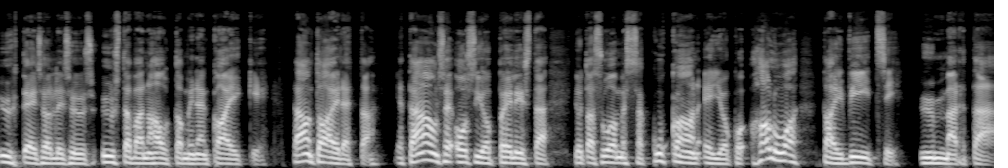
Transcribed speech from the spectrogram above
yhteisöllisyys, ystävän auttaminen, kaikki. Tämä on taidetta. Ja tämä on se osio pelistä, jota Suomessa kukaan ei joko halua tai viitsi ymmärtää.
